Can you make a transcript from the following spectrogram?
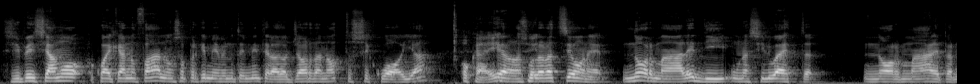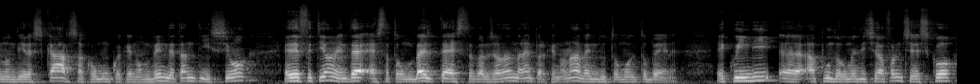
Se ci pensiamo qualche anno fa, non so perché mi è venuta in mente la Jordan 8 Sequoia, Ok, che era una sì. colorazione normale di una silhouette normale, per non dire scarsa, comunque che non vende tantissimo, ed effettivamente è stato un bel test per Jordan Brand perché non ha venduto molto bene. E quindi, eh, appunto, come diceva Francesco,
